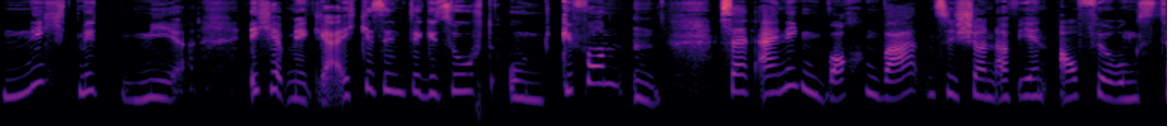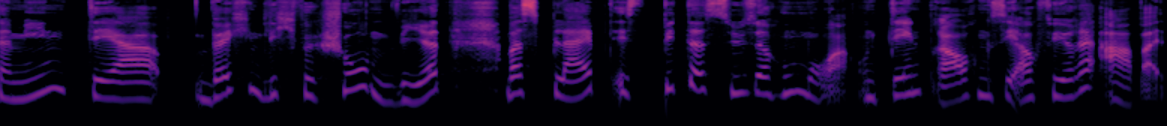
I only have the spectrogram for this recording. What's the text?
nicht mit mir. Ich habe mir Gleichgesinnte gesucht und gefunden. Seit einigen Wochen warten sie schon auf ihren Aufführungstermin, der wöchentlich verschoben wird. Was bleibt, ist bittersüßer Humor und den brauchen sie auch für ihre Arbeit.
